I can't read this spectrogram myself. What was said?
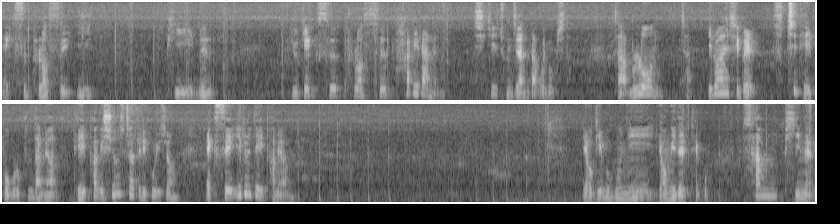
x 플러스 2 b는 6x 플러스 8이라는 식이 존재한다고 해봅시다. 자, 물론 자, 이러한 식을 수치 대입법으로 푼다면 대입하기 쉬운 숫자들이 보이죠. x에 1을 대입하면 여기 부분이 0이 될 테고 3b는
